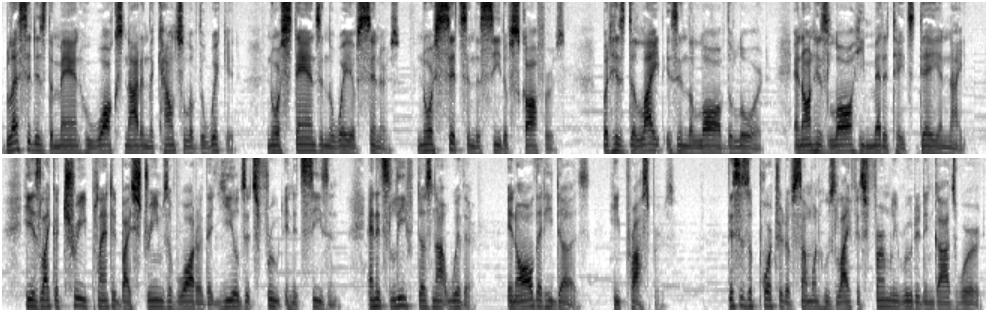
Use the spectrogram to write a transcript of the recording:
Blessed is the man who walks not in the counsel of the wicked, nor stands in the way of sinners, nor sits in the seat of scoffers, but his delight is in the law of the Lord, and on his law he meditates day and night. He is like a tree planted by streams of water that yields its fruit in its season, and its leaf does not wither. In all that he does, he prospers. This is a portrait of someone whose life is firmly rooted in God's Word,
